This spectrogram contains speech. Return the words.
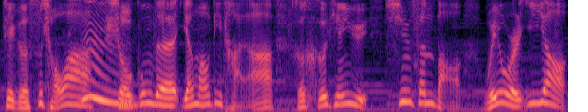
这个丝绸啊，嗯。手工的羊毛地毯啊，和和田玉、新三宝、维吾尔医药、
